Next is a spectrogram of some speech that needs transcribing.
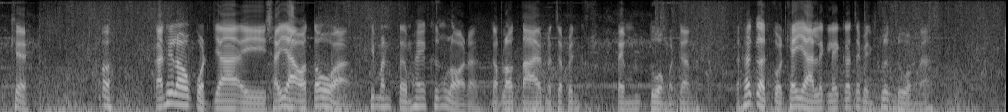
โอเคเออ การที่เรากดยาไอใช้ยาออโต้อะที่มันเติมให้ครึ่งหลอดอะกับเราตายมันจะเป็นเต็มดวงเหมือนกัน แต่ถ้าเกิดกดแค่ยาเล็ก ๆ ก็จะเป็นครึ่งดวงนะไอ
